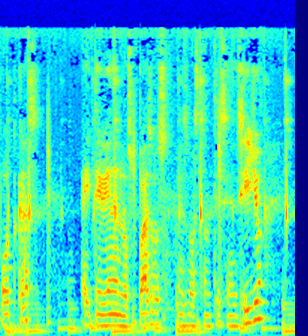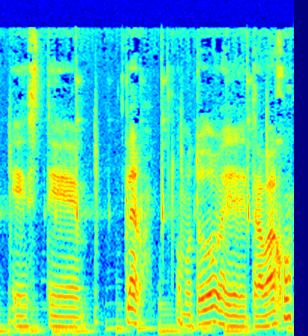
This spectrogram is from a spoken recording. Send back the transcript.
podcast. Ahí te vienen los pasos, es bastante sencillo. Este, claro, como todo eh, trabajo,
